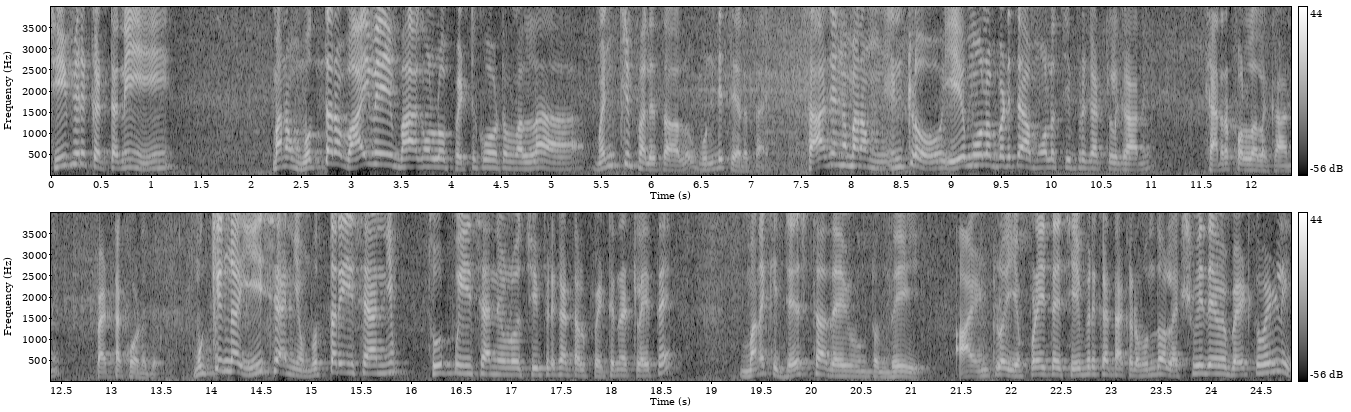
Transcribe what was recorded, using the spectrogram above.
చీపిరి కట్టని మనం ఉత్తర వాయువ్య భాగంలో పెట్టుకోవటం వల్ల మంచి ఫలితాలు ఉండి తీరతాయి. సహజంగా మనం ఇంట్లో ఏ మూల పడితే ఆ మూల చీపురు కట్టలు కానీ కర్ర పొల్లలు కానీ పెట్టకూడదు. ముఖ్యంగా ఈశాన్యం ఉత్తర ఈశాన్యం తూర్పు ఈశాన్యంలో చీపిరి కట్టలు పెట్టినట్లయితే మనకి జ్యేష్ఠాదేవి ఉంటుంది. ఆ ఇంట్లో ఎప్పుడైతే చీపిరి కట్ట అక్కడ ఉందో లక్ష్మీదేవి బయటకు వెళ్ళి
